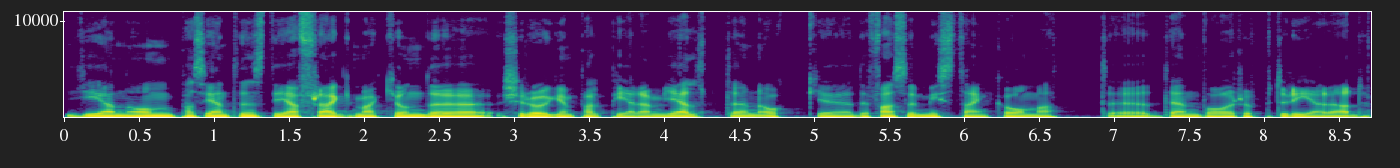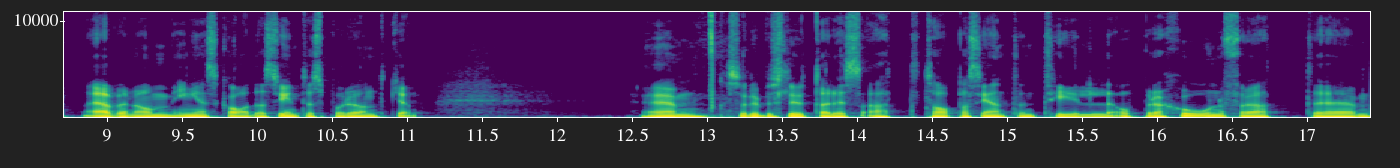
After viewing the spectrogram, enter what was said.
genom patientens diafragma kunde kirurgen palpera mjälten och eh, det fanns en misstanke om att eh, den var rupturerad, även om ingen skada syntes på röntgen. Ehm, så det beslutades att ta patienten till operation för att ehm,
